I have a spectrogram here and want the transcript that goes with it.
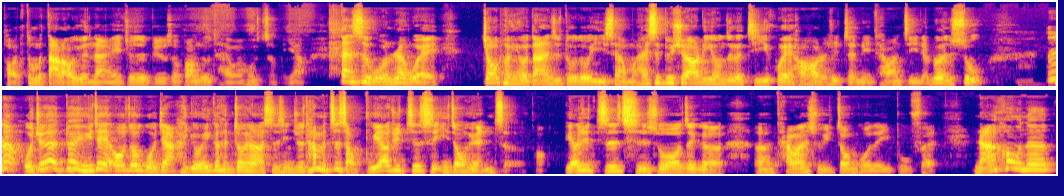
跑这么大老远来，就是比如说帮助台湾或怎么样。但是我认为交朋友当然是多多益善，我们还是必须要利用这个机会，好好的去整理台湾自己的论述。嗯、那我觉得对于这些欧洲国家有一个很重要的事情，就是他们至少不要去支持一中原则哦。不要去支持说这个呃台湾属于中国的一部分，然后呢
